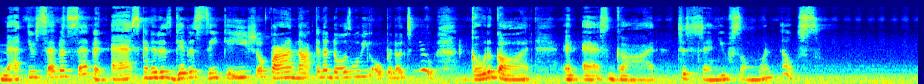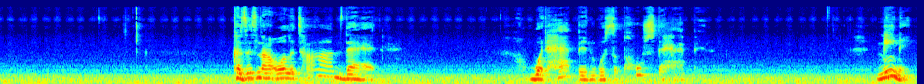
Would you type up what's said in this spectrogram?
Matthew 7 7. Ask and it is given, seek and ye shall find, knock and the doors will be open unto you. Go to God and ask God to send you someone else. Because it's not all the time that what happened was supposed to happen. Meaning,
